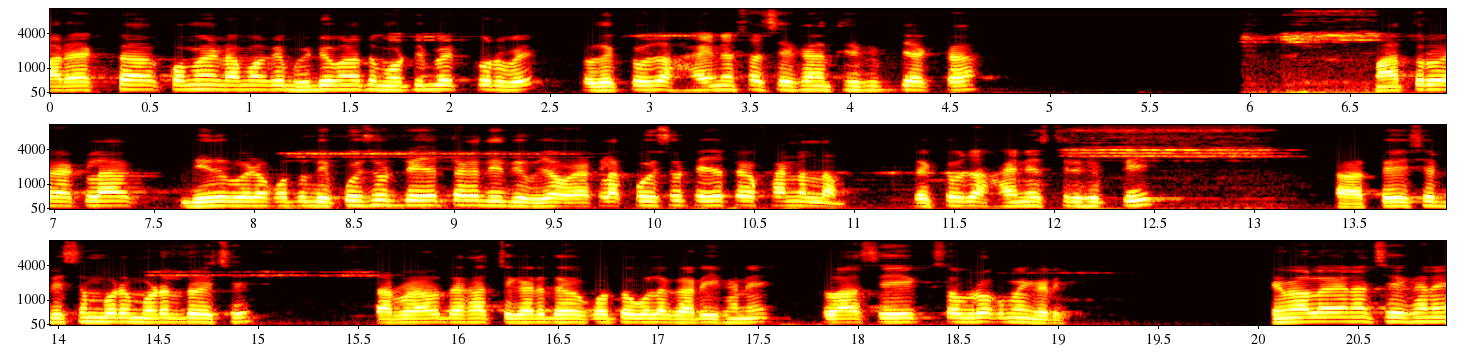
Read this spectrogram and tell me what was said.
আর একটা কমেন্ট আমাকে ভিডিও বানাতে মোটিভেট করবে। তো দেখতে পাচ্ছ হাইনেস আছে এখানে থ্রি ফিফটি একটা। মাত্র এক লাখ দিয়ে দেবো, এটা কত দিয়ে? পঁয়ষট্টি হাজার টাকা দিয়ে দেবো। যাও, এক লাখ পঁয়ষট্টি হাজার টাকা ফাইনাল দাম। দেখতে পাচ্ছ হাইনেস থ্রি ফিফটি তেইশে ডিসেম্বরের মডেল রয়েছে। তারপর আরও দেখাচ্ছি গাড়ি, দেখো কতগুলো গাড়ি এখানে। ক্লাসিক সব রকমের গাড়ি। হিমালয়ান আছে এখানে।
